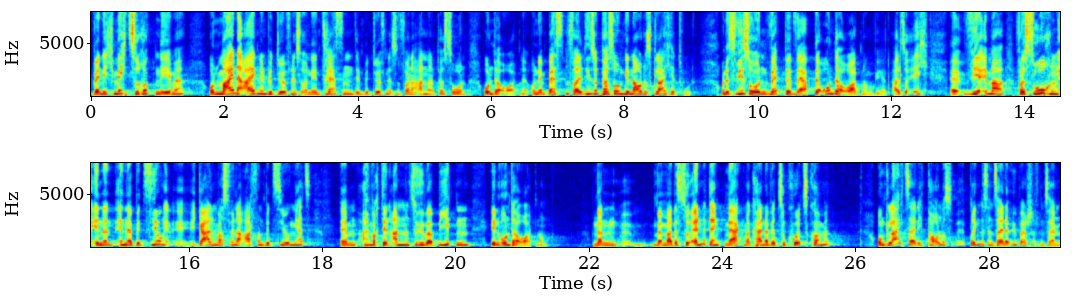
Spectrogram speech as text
wenn ich mich zurücknehme und meine eigenen Bedürfnisse und Interessen den Bedürfnissen von einer anderen Person unterordne. Und im besten Fall diese Person genau das Gleiche tut. Und es wie so ein Wettbewerb der Unterordnung wird. Also ich, äh, wir immer versuchen in, in einer Beziehung, egal in was für einer Art von Beziehung jetzt, ähm, einfach den anderen zu überbieten in Unterordnung. Und dann, äh, wenn man das zu Ende denkt, merkt man, keiner wird zu kurz kommen. Und gleichzeitig, Paulus bringt es in seiner Überschrift, in seinem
